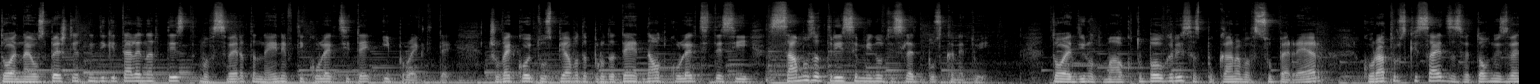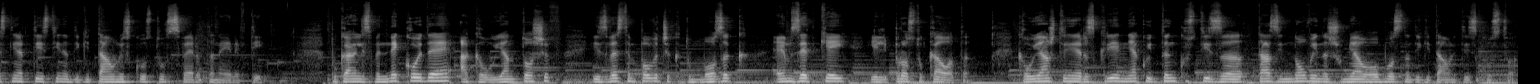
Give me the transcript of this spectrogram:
Той е най-успешният ни дигитален артист в сферата на NFT колекциите и проектите. Човек, който успява да продаде една от колекциите си само за 30 минути след пускането й. Той е един от малкото българи с покана в Super Rare, кураторски сайт за световно известни артисти на дигитално изкуство в сферата на NFT. Поканили сме не кой да е, а Калоян Тошев, известен повече като Мозък, MZK или просто Калата. Калоян ще ни разкрие някои тънкости за тази нова и нашумяла област на дигиталните изкуства.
